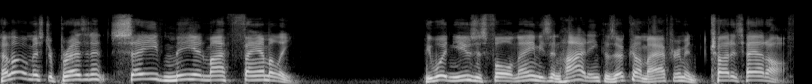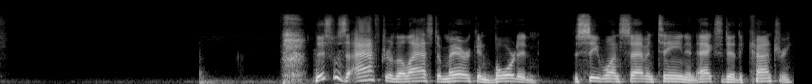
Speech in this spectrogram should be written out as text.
Hello, Mr. President, save me and my family. He wouldn't use his full name. He's in hiding because they'll come after him and cut his head off. This was after the last American boarded the C 117 and exited the country.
